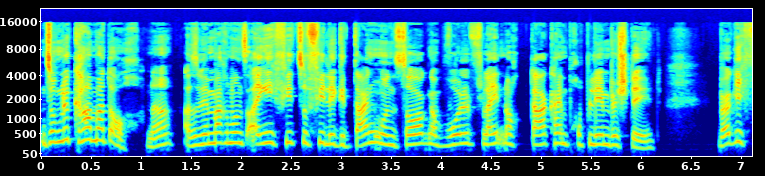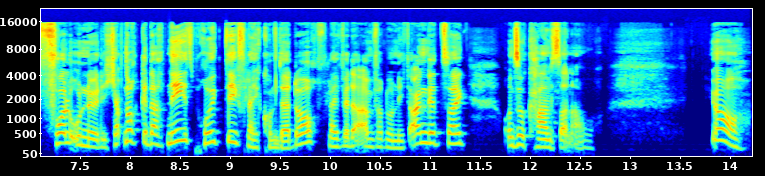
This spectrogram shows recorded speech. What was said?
Und zum Glück kam er doch, ne? Also wir machen uns eigentlich viel zu viele Gedanken und Sorgen, obwohl vielleicht noch gar kein Problem besteht. Wirklich voll unnötig. Ich habe noch gedacht, nee, jetzt beruhig dich, vielleicht kommt er doch, vielleicht wird er einfach nur nicht angezeigt. Und so kam es dann auch. Ja,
